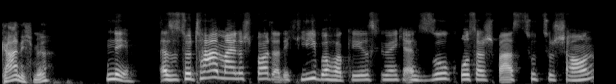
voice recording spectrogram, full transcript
Gar nicht mehr? Nee. Also es ist total meine Sportart. Ich liebe Hockey. Es ist für mich ein so großer Spaß zuzuschauen.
